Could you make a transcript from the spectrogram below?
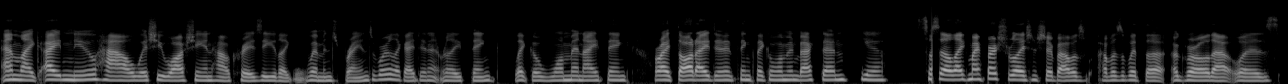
And like I knew how wishy washy and how crazy like women's brains were. Like I didn't really think like a woman. I think, or I thought I didn't think like a woman back then. Yeah. So, so like my first relationship, I was I was with a, a girl that was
